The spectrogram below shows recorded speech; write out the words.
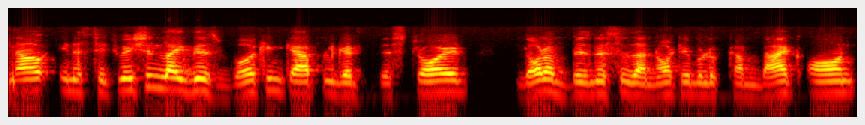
Now in a situation like this working capital gets destroyed. A lot of businesses are not able to come back on.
